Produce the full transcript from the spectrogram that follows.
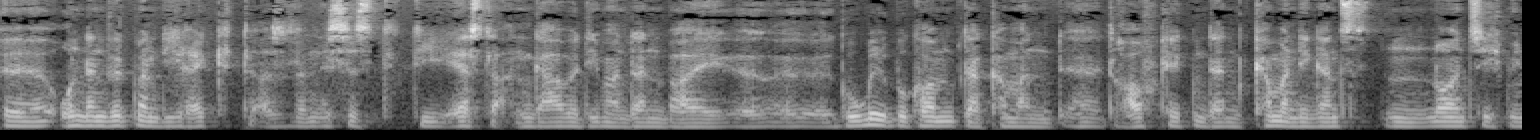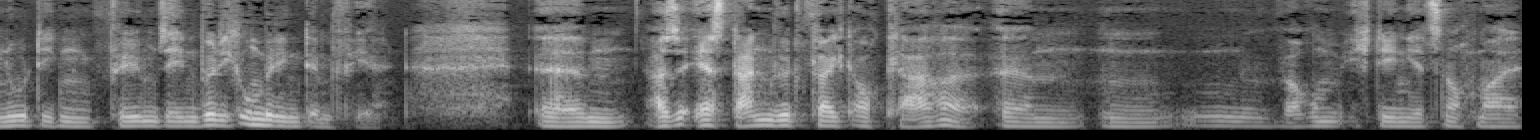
äh, und dann wird man direkt, also dann ist es die erste Angabe, die man dann bei äh, Google bekommt, da kann man äh, draufklicken, dann kann man den ganzen 90-minütigen Film sehen, würde ich unbedingt empfehlen. Ähm, also erst dann wird vielleicht auch klarer, ähm, warum ich den jetzt nochmal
